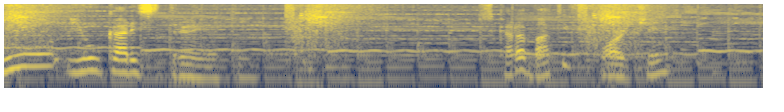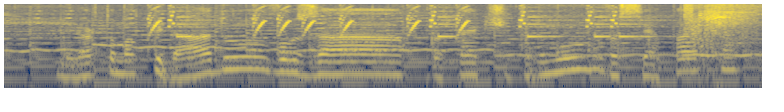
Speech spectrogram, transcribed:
Minho e um cara estranho aqui. Os caras batem forte, hein? Melhor tomar cuidado. Vou usar Protect todo mundo. Você ataca.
